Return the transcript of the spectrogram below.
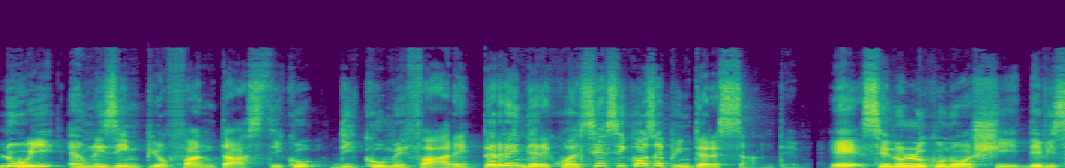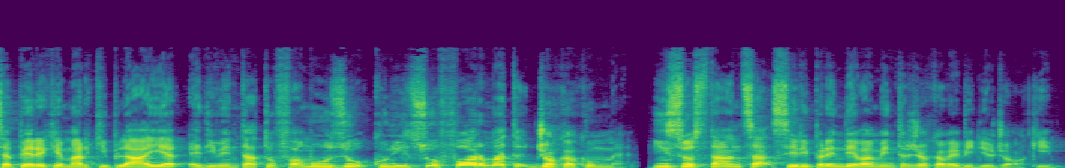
Lui è un esempio fantastico di come fare per rendere qualsiasi cosa più interessante. E se non lo conosci, devi sapere che Markiplier è diventato famoso con il suo format Gioca con me. In sostanza si riprendeva mentre giocava ai videogiochi.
